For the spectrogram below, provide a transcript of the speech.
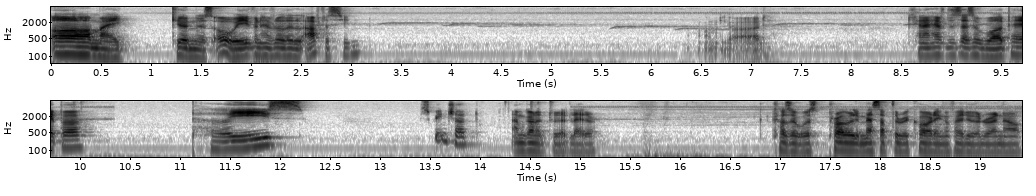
my, oh my goodness. Oh, we even have a little after scene. Oh my god. Can I have this as a wallpaper? Please? Screenshot. I'm gonna do that later. Because it would probably mess up the recording if I do it right now.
